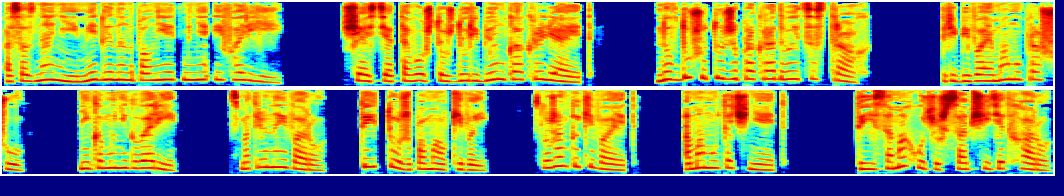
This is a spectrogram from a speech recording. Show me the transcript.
Осознание медленно наполняет меня эйфорией. Счастье от того, что жду ребенка, окрыляет. Но в душу тут же прокрадывается страх. Перебивая маму, прошу, никому не говори. Смотрю на Ивару. Ты тоже помалкивай. Служанка кивает, а мама уточняет. Ты и сама хочешь сообщить Эдхару?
